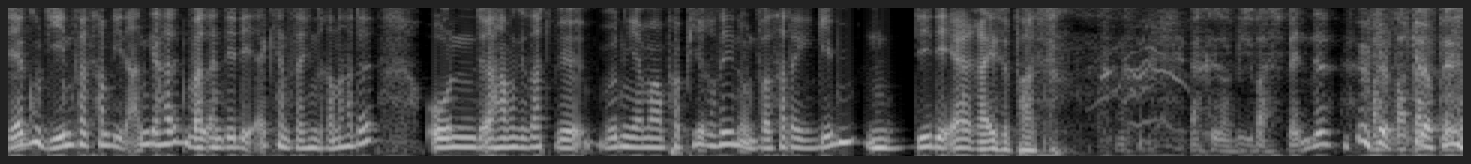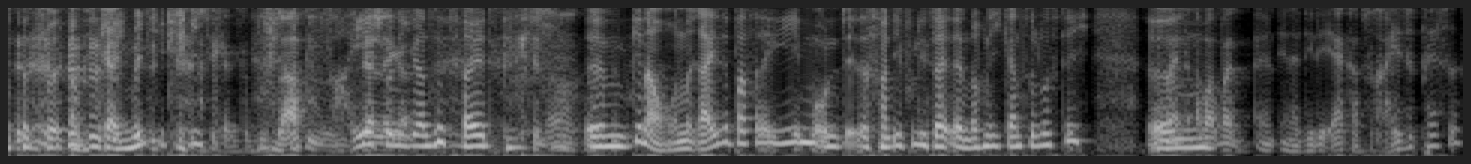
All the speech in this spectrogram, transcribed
Ja gut, jedenfalls haben die ihn angehalten, weil er ein DDR-Kennzeichen dran hatte und äh, haben gesagt, wir würden ja mal Papiere sehen und was hat er gegeben? Ein DDR-Reisepass. Ja, gesagt, wie, was, Wende? Was war das denn? Hab ich gar nicht mitgekriegt. Ich hab geschlafen. War ja schon die ganze Zeit. Genau. Ähm, genau, einen Reisepass hat er gegeben und das fand die Polizei dann noch nicht ganz so lustig. Moment, Ähm, aber in der DDR gab es Reisepässe?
